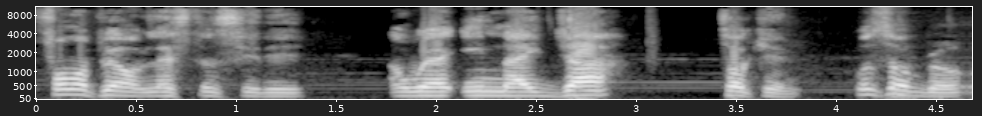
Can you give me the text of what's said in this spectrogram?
former player of Leicester City, and we're in Niger talking. What's up, bro?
